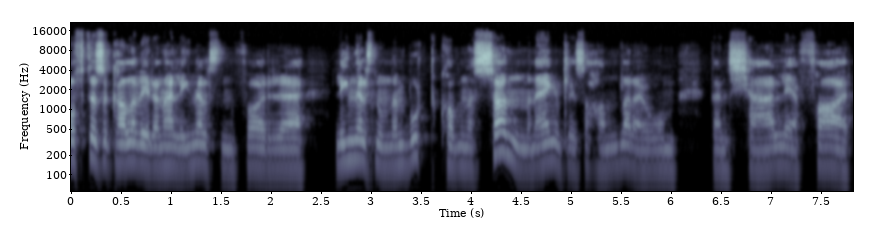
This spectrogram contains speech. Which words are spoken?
ofte så kaller vi denne lignelsen for eh, lignelsen om den bortkomne sønn, men egentlig så handler det jo om den kjærlige far.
